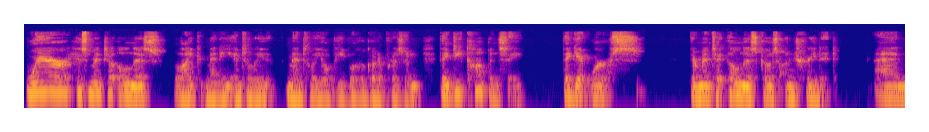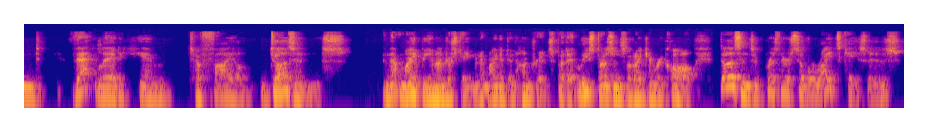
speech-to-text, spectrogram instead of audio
where his mental illness, like many mentally, mentally ill people who go to prison, they decompensate, they get worse their mental illness goes untreated. And that led him to file dozens, and that might be an understatement, it might have been hundreds, but at least dozens that I can recall, dozens of prisoner civil rights cases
